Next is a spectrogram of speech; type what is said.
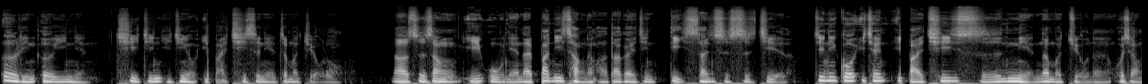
二零二一年，迄今已经有一百七十年这么久了。那事实上，以五年来办一场的话，大概已经第三十四届了。经历过一千一百七十年那么久呢，我想，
